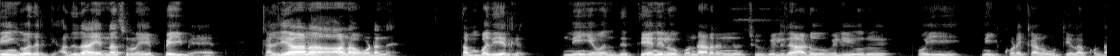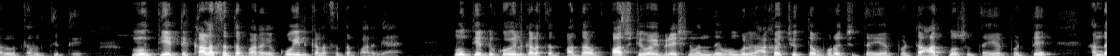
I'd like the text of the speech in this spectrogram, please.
நீங்குவதற்கு அதுதான் என்ன சொல்லுவேன் எப்பயுமே கல்யாணம் ஆன உடனே தம்பதியர்கள் நீங்கள் வந்து தேனிலவு கொண்டாடுறேன்னு வச்சு வெளிநாடு வெளியூர் போய் நீங்கள் கொடைக்கானல் ஊட்டியெல்லாம் கொண்டாடலாம் தவிர்த்துட்டு நூற்றி எட்டு கலசத்தை பாருங்கள் கோயில் கலசத்தை பாருங்கள் நூற்றி எட்டு கோயில் கலசத்தை பார்த்தா பாசிட்டிவ் வைப்ரேஷன் வந்து உங்களுக்கு அகச்சுத்தம் புறச்சுத்தம் ஏற்பட்டு ஆத்ம சுத்தம் ஏற்பட்டு அந்த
